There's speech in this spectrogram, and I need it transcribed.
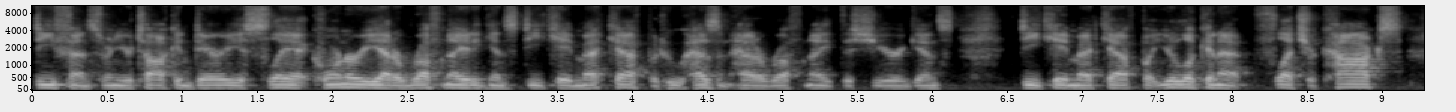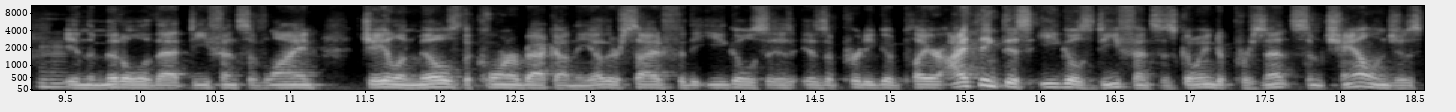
defense when you're talking Darius Slay at corner. He had a rough night against DK Metcalf, but who hasn't had a rough night this year against DK Metcalf, but you're looking at Fletcher Cox mm-hmm. in the middle of that defensive line. Jalen Mills, the cornerback on the other side for the Eagles, is, is a pretty good player. I think this Eagles defense is going to present some challenges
